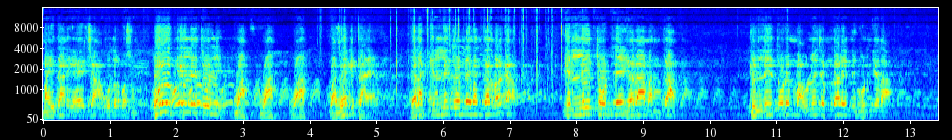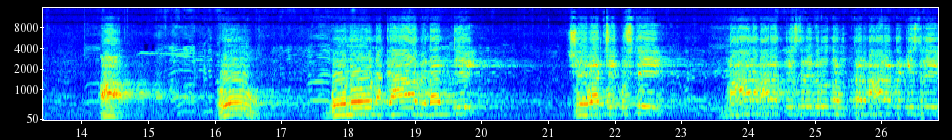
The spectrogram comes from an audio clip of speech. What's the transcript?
मैदान यायच्या अगोदरपासून हो किल्ले तोडले. वा वा वा वाजवा की टाळ्या. त्याला किल्ले तोडणे म्हणतात बरं का. किल्ले तोडणे ह्याला म्हणतात. किल्ले तोडून माऊली जमदाडे निघून गेला. हा हो बोलू नका विनंती। शेवटची कुस्ती। महान भारत केसरी विरुद्ध उत्तर महाराष्ट्र केसरी।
